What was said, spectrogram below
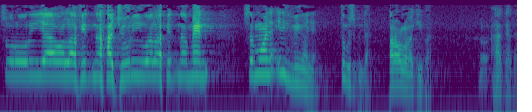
sururia wala fitnah hajuri wala fitnah men. Semuanya ini bimbingannya. Tunggu sebentar. Para ulama kibar. Hakata.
